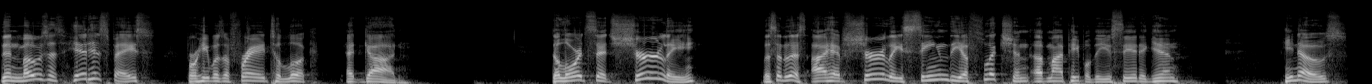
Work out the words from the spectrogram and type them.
Then Moses hid his face for he was afraid to look at God. The Lord said, Surely, listen to this, I have surely seen the affliction of my people. Do you see it again? He knows.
